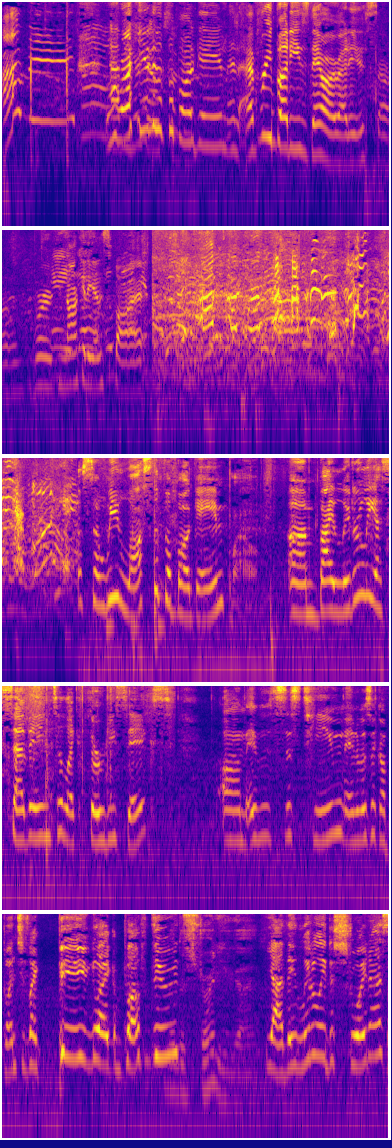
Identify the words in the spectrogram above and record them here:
Abby. we're walking into the football game and everybody's there already, so we're not gonna get a spot. So we lost the football game Wow. Um, by literally a seven to like 36. Um, it was this team and it was like a bunch of like big like buff Who dudes. destroyed you guys? Yeah, they literally destroyed us.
